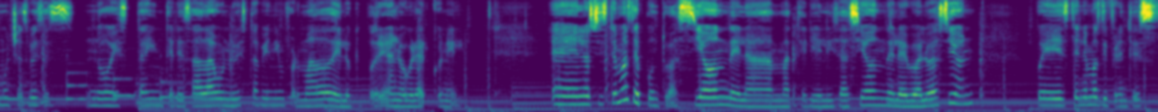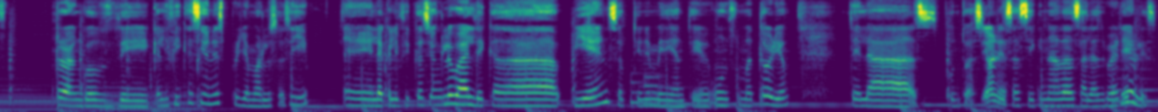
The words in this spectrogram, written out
muchas veces no está interesada o no está bien informada de lo que podrían lograr con él. En los sistemas de puntuación de la materialización de la evaluación, pues tenemos diferentes rangos de calificaciones, por llamarlos así. Eh, la calificación global de cada bien se obtiene mediante un sumatorio de las puntuaciones asignadas a las variables.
